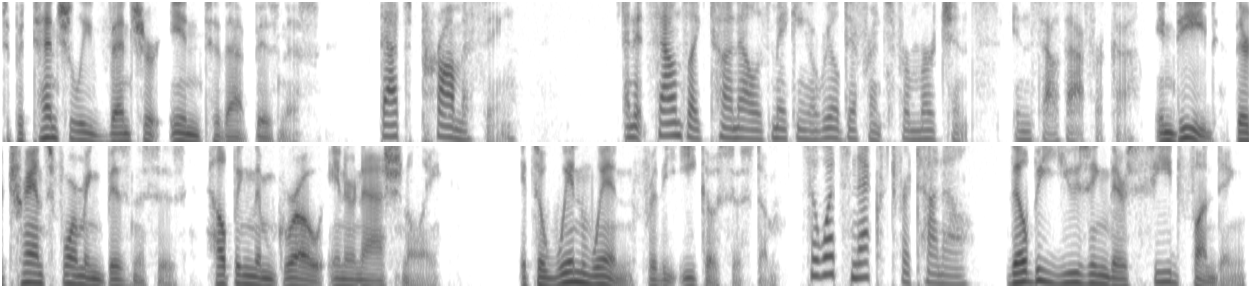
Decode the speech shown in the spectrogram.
to potentially venture into that business. That's promising. And it sounds like TUNL is making a real difference for merchants in South Africa. Indeed, they're transforming businesses, helping them grow internationally. It's a win win for the ecosystem. So, what's next for TUNL? They'll be using their seed funding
